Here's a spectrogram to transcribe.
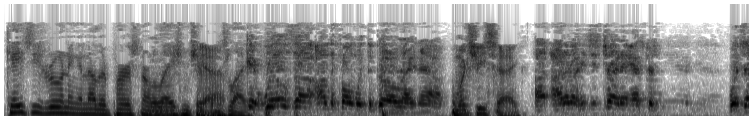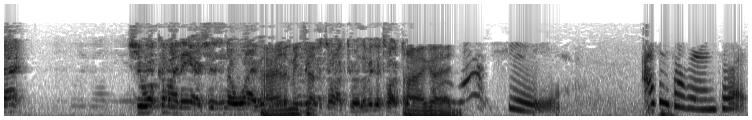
Casey's ruining another personal relationship in his life. Okay, Will's uh, on the phone with the girl right now. What'd she say? I, I don't know. He's just trying to ask her. What's that? She won't come on the air. She doesn't know why. All right, let me go talk- talk to her. Let me go talk to her. All right, go ahead. Want she? I can talk her into it.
